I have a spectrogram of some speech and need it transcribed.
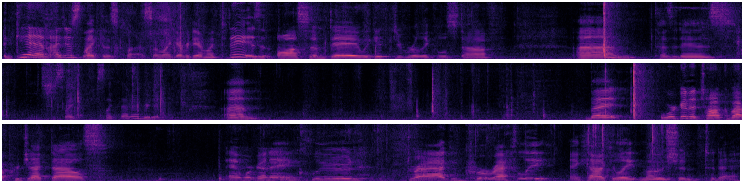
again. I just like this class. I'm like every day. I'm like today is an awesome day. We get to do really cool stuff because it is. It's just like it's like that every day. Um, but we're going to talk about projectiles, and we're going to include drag correctly and calculate motion today.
